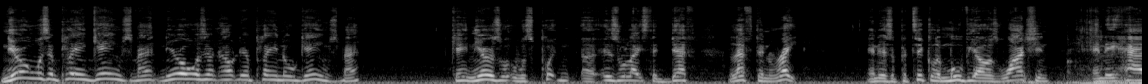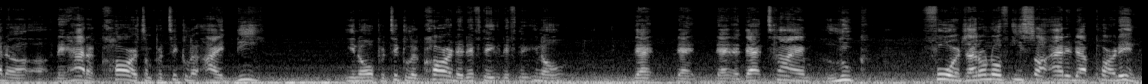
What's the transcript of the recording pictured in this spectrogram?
Nero wasn't playing games, man. Nero wasn't out there playing no games, man. Okay, Nero was putting uh, Israelites to death left and right. And there's a particular movie I was watching, and they had a they had a card, some particular ID you know, a particular card that if they, if they, you know, that, that, that at that time, Luke forged, I don't know if Esau added that part in,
